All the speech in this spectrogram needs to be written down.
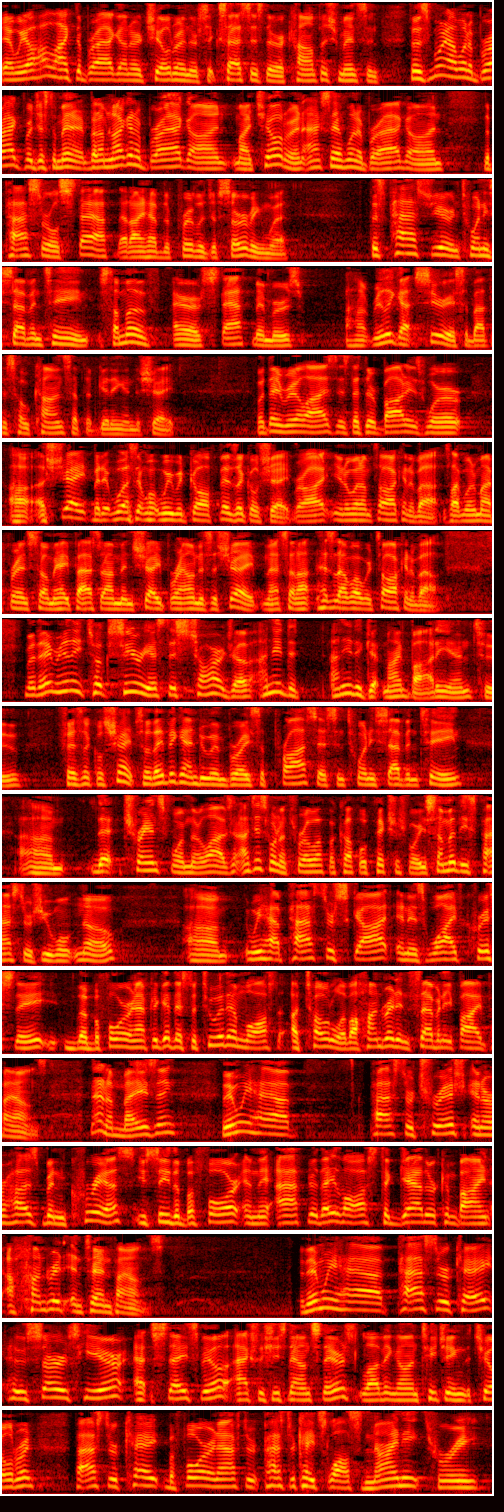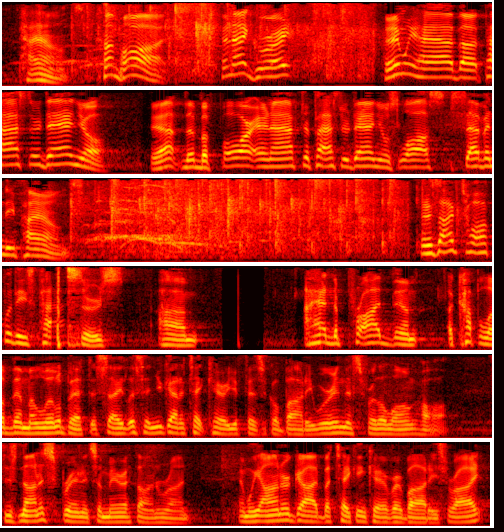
And we all like to brag on our children, their successes, their accomplishments. And so this morning I want to brag for just a minute, but I'm not going to brag on my children. Actually, I want to brag on the pastoral staff that I have the privilege of serving with. This past year in 2017, some of our staff members uh, really got serious about this whole concept of getting into shape. What they realized is that their bodies were uh, a shape, but it wasn't what we would call physical shape, right? You know what I'm talking about? It's like one of my friends told me, hey, Pastor, I'm in shape, round as a shape. And that's not, that's not what we're talking about. But they really took serious this charge of, I need to, I need to get my body into physical shape. So they began to embrace a process in 2017 um, that transformed their lives. And I just want to throw up a couple pictures for you. Some of these pastors you won't know. Um, we have Pastor Scott and his wife Christy. The before and after. Get this: the two of them lost a total of 175 pounds. Isn't that amazing? Then we have Pastor Trish and her husband Chris. You see the before and the after. They lost together combined 110 pounds. And then we have Pastor Kate, who serves here at Statesville. Actually, she's downstairs, loving on teaching the children. Pastor Kate, before and after, Pastor Kate's lost 93 pounds. Come on. Isn't that great? Then we have uh, Pastor Daniel. Yeah, the before and after. Pastor Daniel's lost 70 pounds. And as I've talked with these pastors, um, I had to prod them, a couple of them, a little bit to say, listen, you've got to take care of your physical body. We're in this for the long haul. This is not a sprint, it's a marathon run. And we honor God by taking care of our bodies, right?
